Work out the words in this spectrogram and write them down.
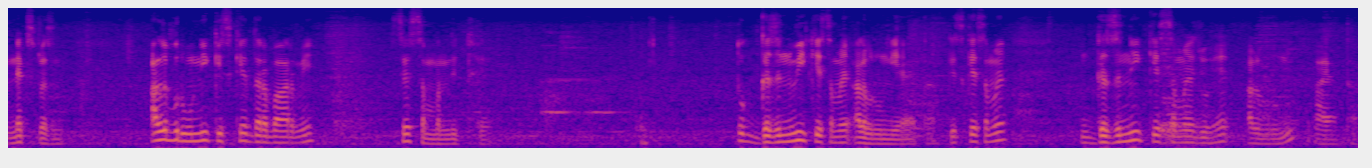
नेक्स्ट प्रश्न। अलबरूनी किसके दरबार में से संबंधित है। तो गजनवी के समय अलबरूनी आया था। किसके समय? गजनी के समय जो है अलबरूनी आया था।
